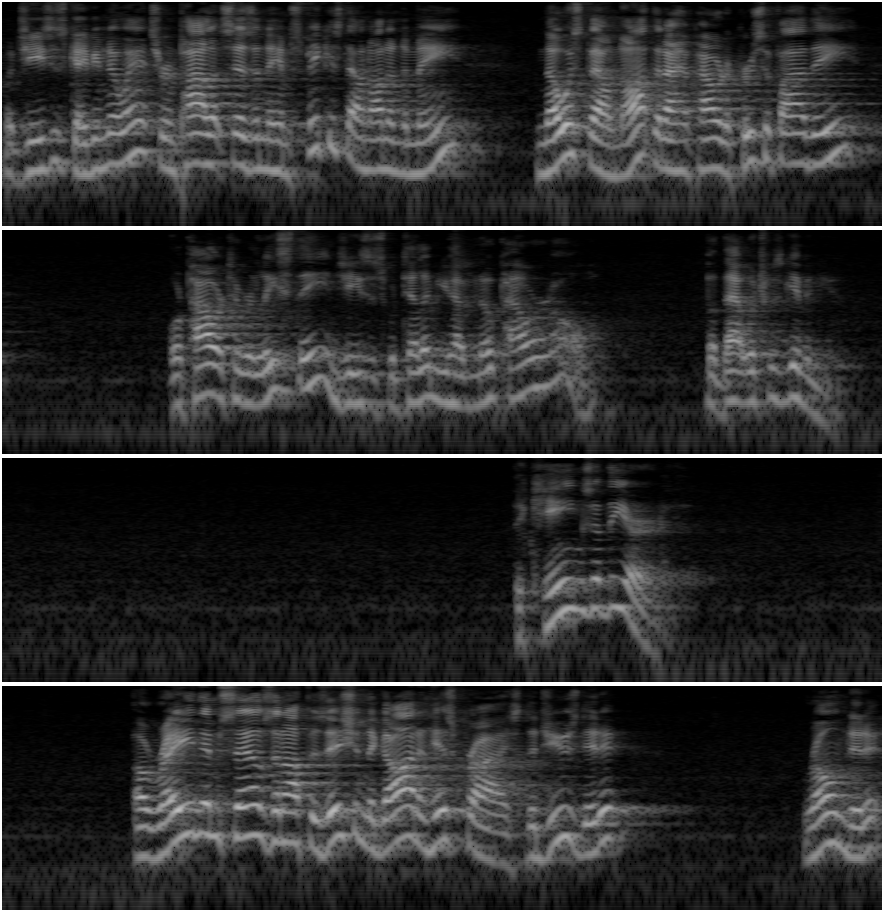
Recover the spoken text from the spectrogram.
But Jesus gave him no answer. And Pilate says unto him, Speakest thou not unto me? Knowest thou not that I have power to crucify thee? Or power to release thee? And Jesus would tell him, You have no power at all, but that which was given you. The kings of the earth array themselves in opposition to God and His Christ. The Jews did it, Rome did it.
